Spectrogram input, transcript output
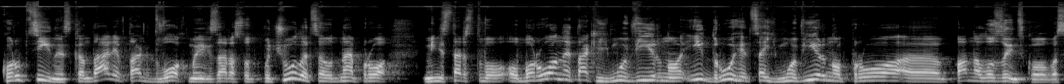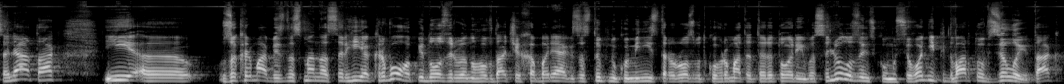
корупційних скандалів. Так, двох ми їх зараз от почули. Це одне про міністерство оборони, так ймовірно, і друге це ймовірно про е, пана Лозинського Василя. Так і. Е, Зокрема, бізнесмена Сергія Кривого, підозрюваного в дачі хабаря як заступнику міністра розвитку громади території Василю Лозинському, сьогодні під варту взяли так,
